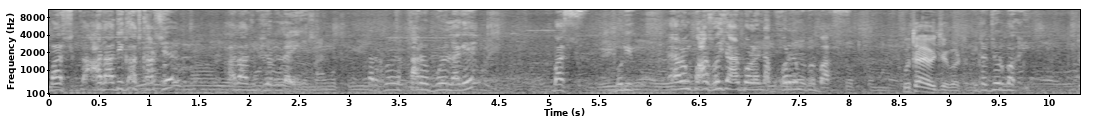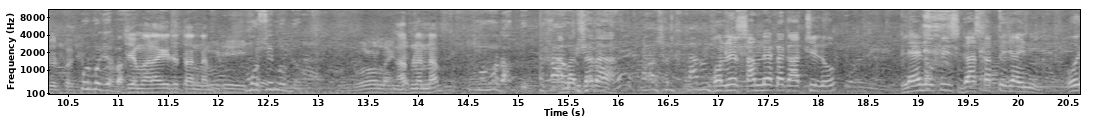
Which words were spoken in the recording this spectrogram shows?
বাস আধা আধি গাছ কাটছে আধা আধি পিছনে লাগে। তার- তার উপরে লাগে। বাস বুড়ি। এরকম পাস হয়েছে আর বলে না ঘরের মতন বাস কোথায় হয়েছে ঘটনা? এটা জোর পাখি পূর্ব জোর যে মারা গেছে তার নাম? মসজিদ আপনার নাম? মোহাম্মদ আব্দুল। আমার দাদা কলের সামনে একটা গাছ ছিল। ল্যান্ড অফিস গাছ কাটতে যায়নি। ওই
